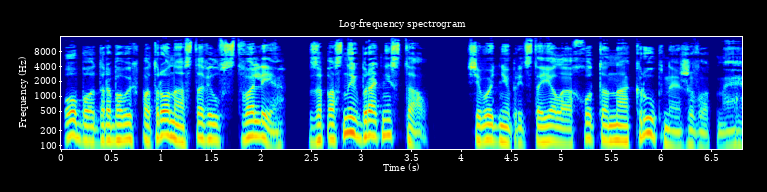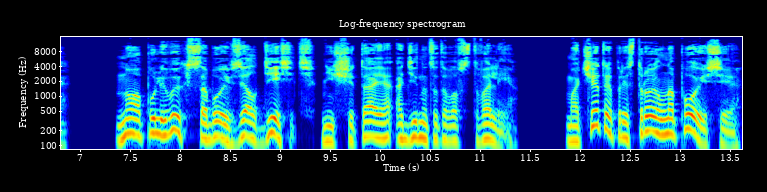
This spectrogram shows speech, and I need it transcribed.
Оба дробовых патрона оставил в стволе, запасных брать не стал. Сегодня предстояла охота на крупное животное. Ну а пулевых с собой взял десять, не считая одиннадцатого в стволе. Мачете пристроил на поясе.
